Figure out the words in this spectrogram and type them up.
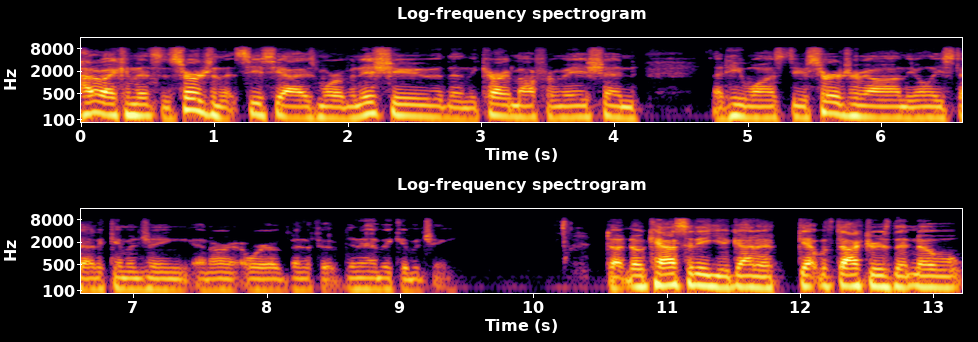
how do I convince the surgeon that CCI is more of an issue than the Chiari malformation that he wants to do surgery on, the only static imaging and aren't aware of benefit of dynamic imaging? Don't know Cassidy, you got to get with doctors that know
